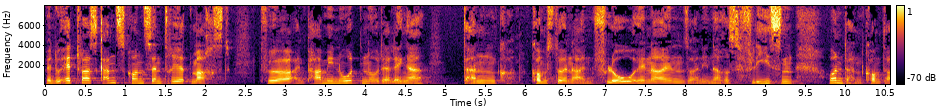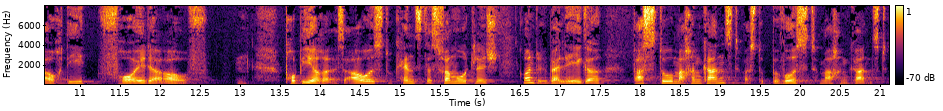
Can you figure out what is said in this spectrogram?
Wenn du etwas ganz konzentriert machst, für ein paar Minuten oder länger, dann kommst du in einen Flow hinein, so ein inneres Fließen und dann kommt auch die Freude auf. Probiere es aus, du kennst es vermutlich und überlege, was du machen kannst, was du bewusst machen kannst.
